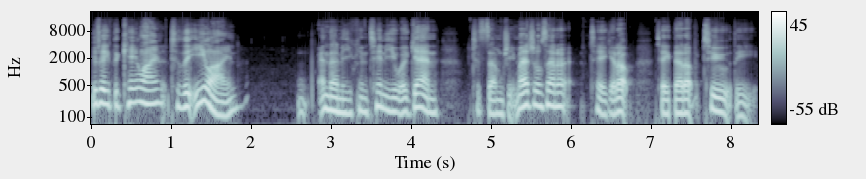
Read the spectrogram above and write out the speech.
You take the K line to the E line, and then you continue again to 7G Metro Center. Take it up. Take that up to the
